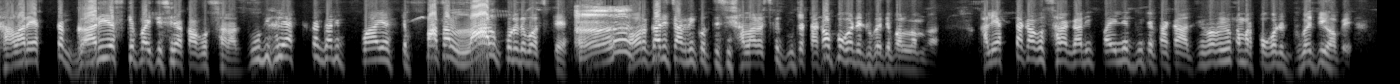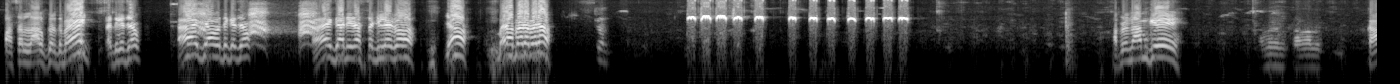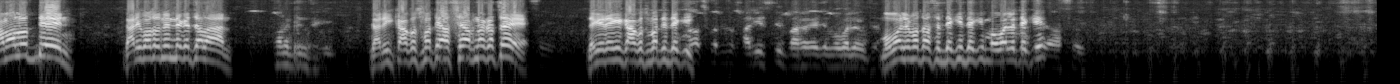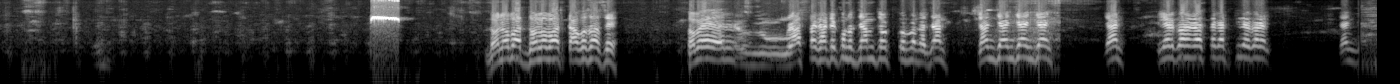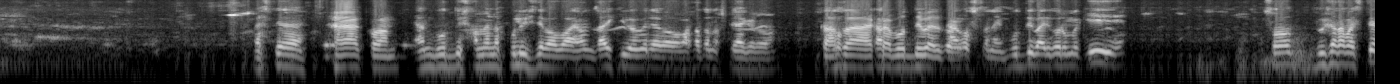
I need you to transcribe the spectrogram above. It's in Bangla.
শালার একটা গাড়ি আজকে পাইতেছি না কাগজ ছাড়া। যদি খালি একটা গাড়ি পাই আজকে পাতা লাল করে দেবো আজকে। সরকারি চাকরি করতেছি শালার আজকে দুটা টাকাও পকেটে ঢুকাইতে পারলাম না। খালি একটা কাগজ ছাড়া গাড়ি পাইলে দুইটা টাকা যেভাবে হোক আমার পকেটে ঢুকাইতেই হবে। পাতা লাল করে দেবো। এই এদিকে যাও। এই যাও এদিকে যাও। এই গাড়ি রাস্তা গিলে গো। যাও বেড়া বেড়া বেড়া আপনার নাম কি? কামাল উদ্দিন। গাড়ি কতদিন থেকে চালান? অনেকদিন থেকে গাড়ির কাগজপাতি আছে আপনার কাছে? দেখি দেখি কাগজপাতি দেখি। মোবাইলের মধ্যে। আছে দেখি দেখি মোবাইলে দেখি। ধন্যবাদ ধন্যবাদ কাগজ আছে। তবে রাস্তাঘাটে কোনো জ্যাম জট করবে না। যান যান যান যান যান। যান ক্লিয়ার করেন রাস্তাঘাট ক্লিয়ার করেন। যান। আজকে হ্যাঁ কোন এখন বুদ্ধি সামনে না পুলিশ দে বাবা এখন যাই কীভাবে রে বাবা মাথা তো নষ্ট হয়ে গেল। কাঁচা একটা বুদ্ধি বের কর। কাগজ তো নাই। বুদ্ধি বাইর করব কি? সব দুই সাথে বাঁচতে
